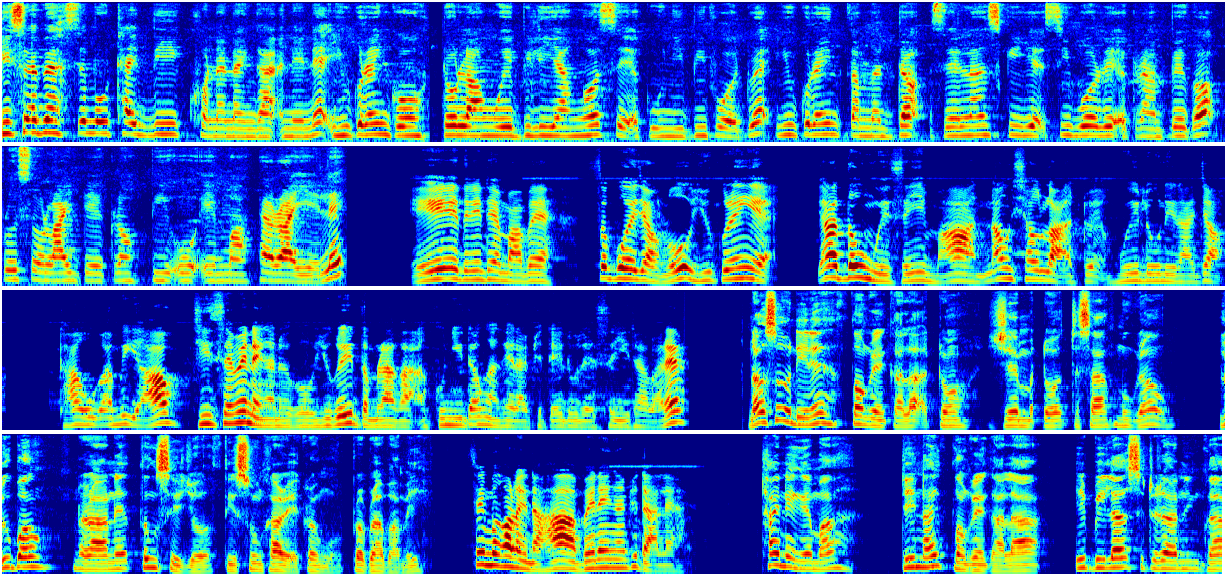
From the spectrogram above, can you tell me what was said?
G7 စစ်မှုထိုက်သည့်ခုနှစ်နိုင်ငံအနေနဲ့ယူကရိန်းကိုဒေါ်လာငွေဘီလီယံ90အကူအညီပေးဖို့အတွက်ယူကရိန်းသမ္မတဇယ်လန်စကီရဲ့စီးပွားရေးအကရန်ပေကပရိုဆိုလိုက်တဲ့ကရုံ POA မှာဖရာရဲ့လေအေးအဲ့ဒီနေ့ထဲမှာပဲစပွဲကြောင့်လို့ယူကရိန်းရဲ့ရသုံးငွေစည်းမှာနောက်လျှောက်လအတွက်ငွေလိုနေတာကြောင့်ဒါကိုအမိအောင် G7 နိုင်ငံတွေကိုယူကရိန်းသမ္မတကအကူအညီတောင်းခံခဲ့တာဖြစ်တယ်လို့လည်းသိရထားပါတယ်နောက်ဆုံးအနေနဲ့တောင်ကင်ကာလာအတွန်းရဲမတော်တစားမှုကောင် လူပေါင်း230ကျော်တည်ဆုံခရတဲ့အကြောင်းကိုပြပြပါမယ်စိတ်မကောင်းလိုက်တာဟာဘယ်နိုင်ငံဖြစ်တာလဲ။ထိုင်းနိုင်ငံမှာဒီနိုင်တောင်ကင်ကာလာအပီလာစတရာနီက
